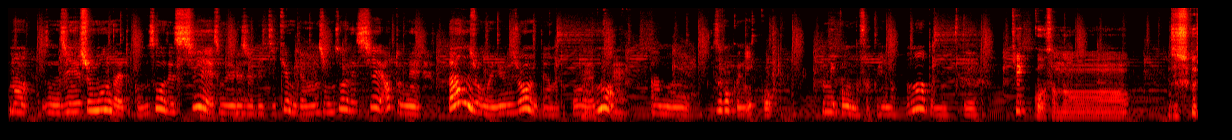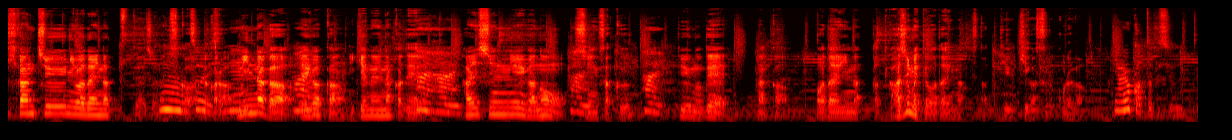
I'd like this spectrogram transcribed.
まあその人種問題とかもそうですしその LGBTQ みたいな話もそうですしあとね男女の友情みたいなところでも、あのすごくね一個踏み込んだ作品だったなと思って。結構その自粛期間中に話題になってたじゃないですか、うんすね。だからみんながはい。映画館行けない中で、はいはい。配信映画の新作っはい。ていうのでなんか話題になったっていうか初めて話題になってたっていう気がするこれが。いや良かったですよねこ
